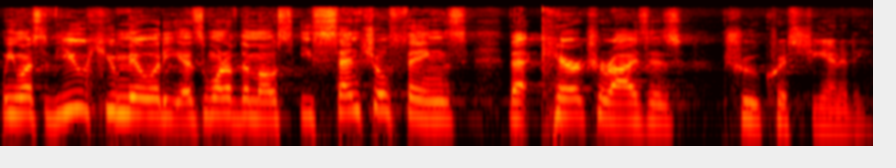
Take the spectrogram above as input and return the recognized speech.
We must view humility as one of the most essential things that characterizes true Christianity.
